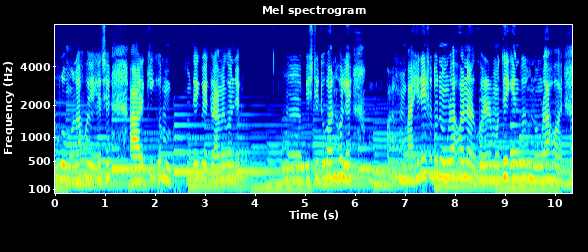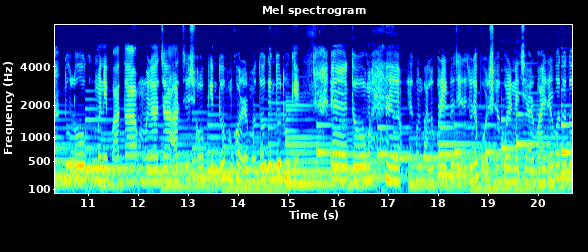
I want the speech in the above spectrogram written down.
ধুলো মলা হয়ে গেছে। আর কি দেখবে গ্রামেগঞ্জে বৃষ্টি, তুফান হলে বাহিরে শুধু নোংরা হয় না ঘরের মধ্যেই কিন্তু নোংরা হয়। ধুলো মানে পাতা ময়লা যা আছে সব কিন্তু ঘরের মধ্যেও কিন্তু ঢুকে। তো আহ, এখন ভালো করে একটু জেরে জুড়ে পরিষ্কার করে নিচ্ছি আর বাইরের কথা তো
